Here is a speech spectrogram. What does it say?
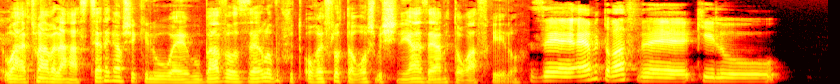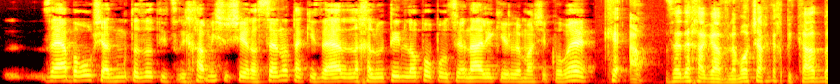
וואי תשמע אבל הסצנה גם שכאילו אה, הוא בא ועוזר לו ופשוט עורף לו את הראש בשנייה זה היה מטורף כאילו זה היה מטורף וכאילו זה היה ברור שהדמות הזאת היא צריכה מישהו שירסן אותה כי זה היה לחלוטין לא פרופורציונלי כאילו למה שקורה. כן אה, זה דרך אגב למרות שאחר כך פיקארד ב...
